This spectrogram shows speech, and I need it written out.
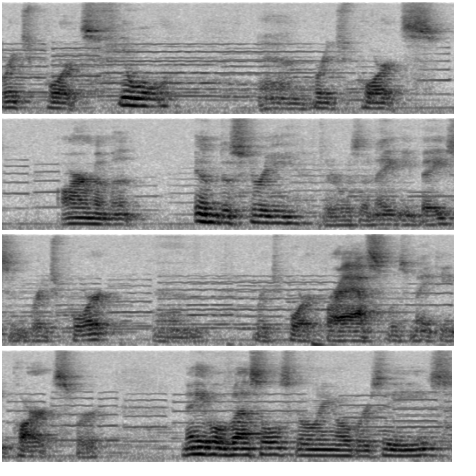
Bridgeport's fuel and Bridgeport's armament industry. There was a Navy base in Bridgeport, and Bridgeport Brass was making parts for naval vessels going overseas.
